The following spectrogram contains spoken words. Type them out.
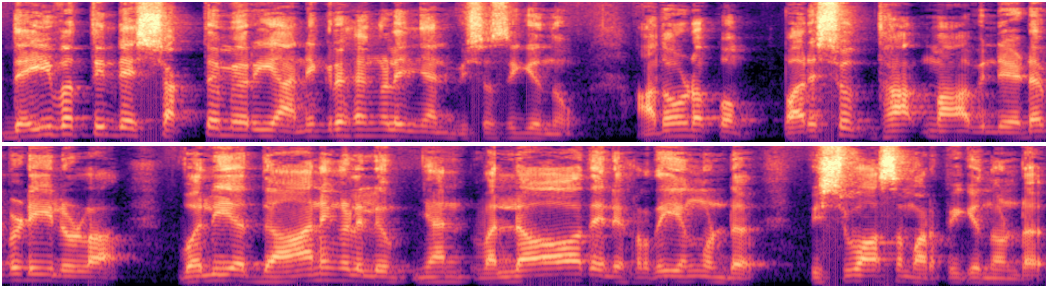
ദൈവത്തിന്റെ ശക്തമേറിയ അനുഗ്രഹങ്ങളിൽ ഞാൻ വിശ്വസിക്കുന്നു. അതോടൊപ്പം പരിശുദ്ധാത്മാവിന്റെ ഇടപെടിയിലുള്ള വലിയ ദാനങ്ങളിലും ഞാൻ വല്ലാതെ എന്റെ ഹൃദയം കൊണ്ട് വിശ്വാസം അർപ്പിക്കുന്നുണ്ട്.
